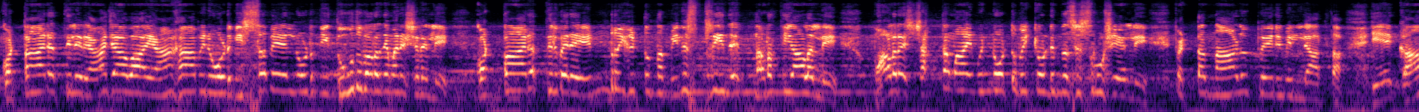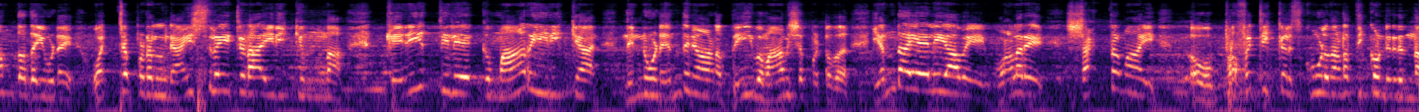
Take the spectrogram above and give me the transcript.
കൊട്ടാരത്തിലെ രാജാവായ ആഹാബിനോടും ഇസബേലിനോടും നീ ദൂത് പറഞ്ഞ മനുഷ്യനല്ലേ? കൊട്ടാരത്തിൽ വരെ എൻട്രി കിട്ടുന്ന മിനിസ്ട്രി നടത്തിയ ആളല്ലേ? വളരെ ശക്തമായി മുന്നോട്ട് പോയിക്കൊണ്ടിരുന്ന ശുശ്രൂഷയല്ലേ? പെട്ടെന്ന് ആളും പേരുമില്ലാത്ത ഏകാന്തതയുടെ ഒറ്റപ്പെടലിന്റെ ഐസൊലേറ്റഡ് ആയിരിക്കുന്ന കെരീത്തിലേക്ക് മാറിയിരിക്കാൻ നിന്നോട് എന്തിനാണ് ദൈവം ആവശ്യപ്പെട്ടത്? എന്താ ഏലിയാവേ വളരെ ശക്തമായി പ്രൊഫറ്റിക്കൽ സ്കൂൾ നടത്തിക്കൊണ്ടിരുന്ന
